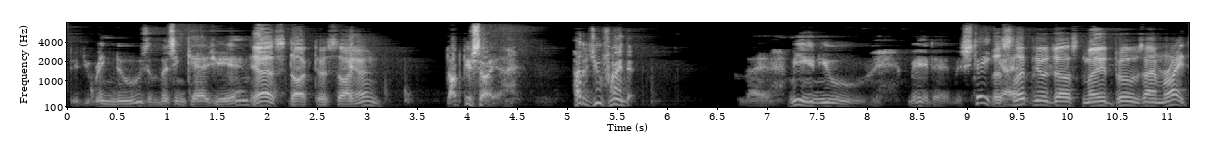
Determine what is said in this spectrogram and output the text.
Did you bring news of the missing cashier? Yes, Dr. Sawyer. Dr. Sawyer, how did you find it? Well, me and you made a mistake. The I- slip you just made proves I'm right.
